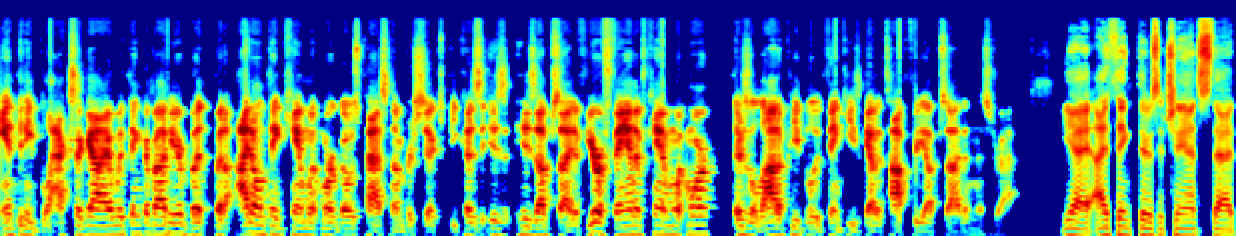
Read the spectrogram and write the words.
Anthony Black's a guy I would think about here, but but I don't think Cam Whitmore goes past number six because is his upside. If you're a fan of Cam Whitmore, there's a lot of people who think he's got a top three upside in this draft. Yeah, I think there's a chance that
